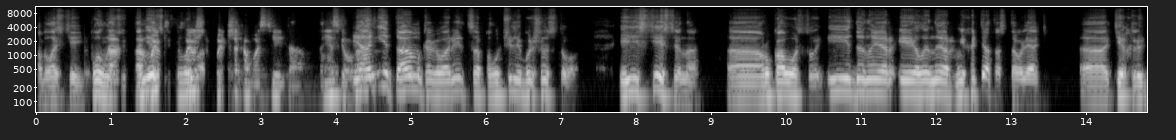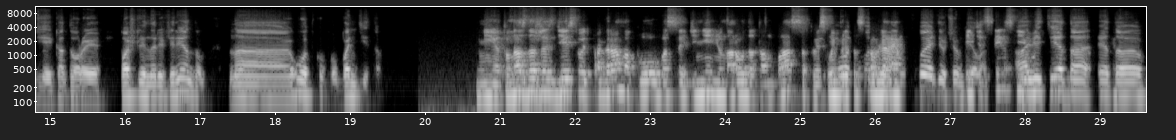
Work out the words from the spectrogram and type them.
областей, полностью да, Донецк Луганск. Бывших областей, да, Донецк и они там, как говорится, получили большинство. И, естественно, э, руководство и ДНР, и ЛНР не хотят оставлять э, тех людей, которые пошли на референдум, на откуп бандитов? Нет, у нас даже действует программа по воссоединению народа Донбасса, то есть мы вот, предоставляем Понимаете, в чем дело? А ведь это, это,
